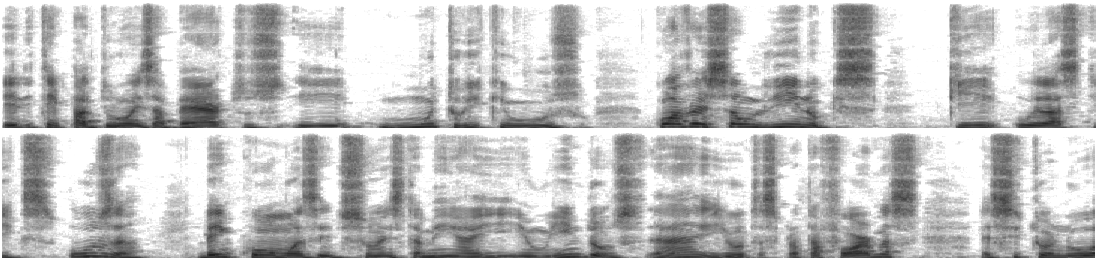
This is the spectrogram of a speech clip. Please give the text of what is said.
Ele tem padrões abertos e muito rico em uso. Com a versão Linux que o Elastix usa, bem como as edições também aí em Windows né, e outras plataformas, eh, se tornou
